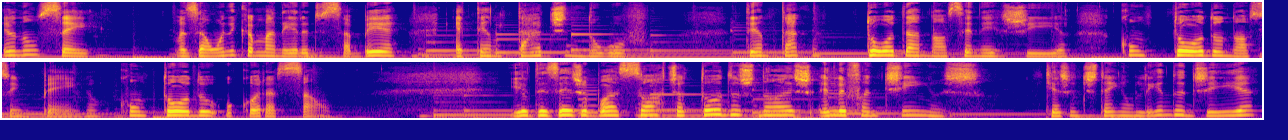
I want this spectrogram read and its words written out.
Eu não sei, mas a única maneira de saber é tentar de novo. Tentar com toda a nossa energia, com todo o nosso empenho, com todo o coração. E eu desejo boa sorte a todos nós, elefantinhos. Que a gente tenha um lindo dia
